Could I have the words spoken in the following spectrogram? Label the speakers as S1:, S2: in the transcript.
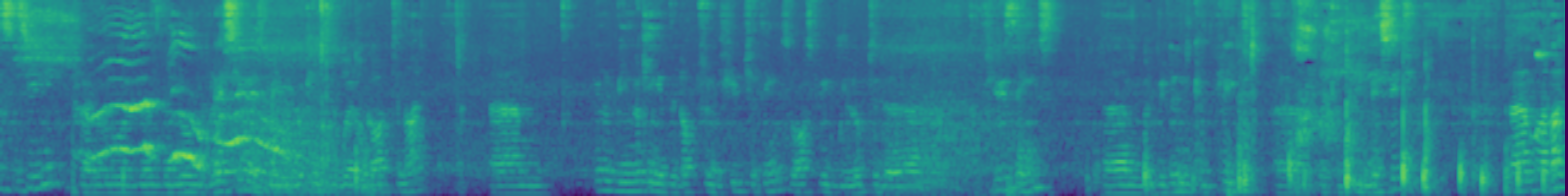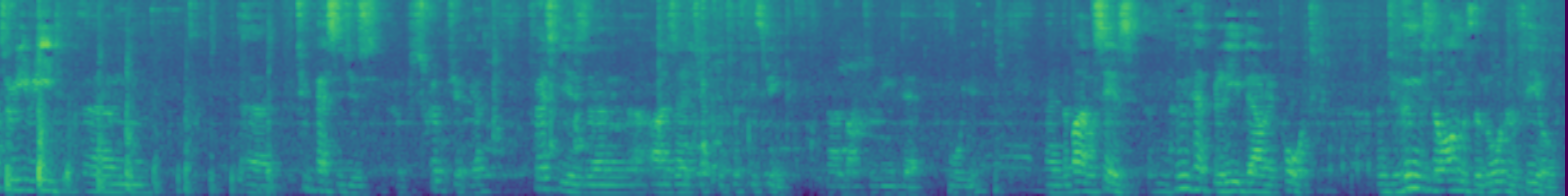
S1: this evening. Uh, the, Lord, bless you as we look into the Word of God tonight. Um, we've been looking at the doctrine of future things. Last week we looked at a, a few things, um, but we didn't complete uh, the complete message. Um, I'd like to reread um, uh, two passages of Scripture here. Firstly is um, Isaiah chapter 53. I'd like to read that for you. And the Bible says, Who hath believed our report? And to whom is the arm of the Lord revealed?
